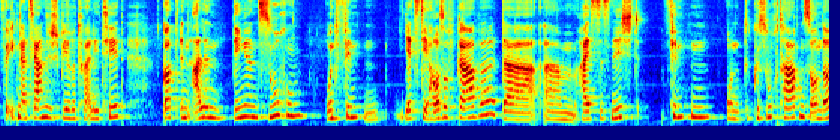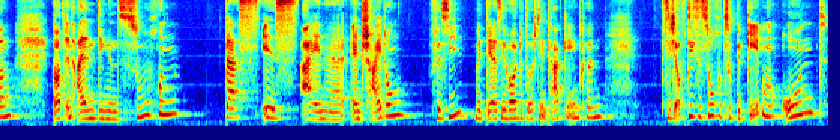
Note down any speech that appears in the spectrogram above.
für ignatianische Spiritualität. Gott in allen Dingen suchen und finden. Jetzt die Hausaufgabe, da ähm, heißt es nicht finden und gesucht haben, sondern Gott in allen Dingen suchen. Das ist eine Entscheidung für Sie, mit der Sie heute durch den Tag gehen können sich auf diese Suche zu begeben und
